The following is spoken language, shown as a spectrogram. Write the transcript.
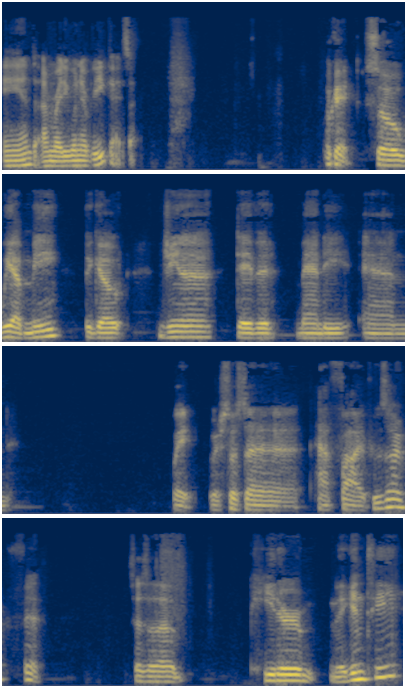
And I'm ready whenever you guys are. Okay, so we have me, the goat, Gina, David, Mandy, and wait, we're supposed to have five. Who's our fifth? It says uh Peter McGinty?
